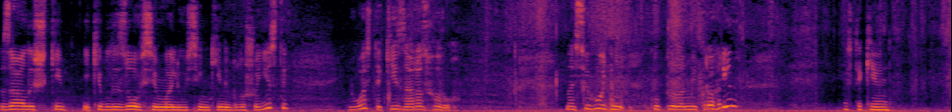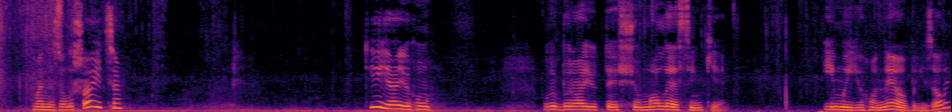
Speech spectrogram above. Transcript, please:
залишки, які були зовсім малюсінькі, не було що їсти. І ось такий зараз горох. На сьогодні купила мікрогрін. Ось такий він в мене залишається. І я його вибираю те, що малесеньке, і ми його не обрізали.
